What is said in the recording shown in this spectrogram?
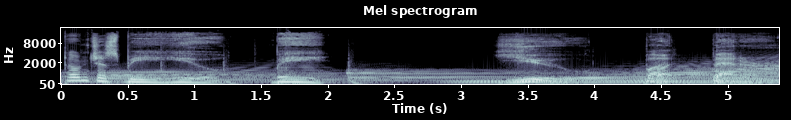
don't just be you, be You, but better.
